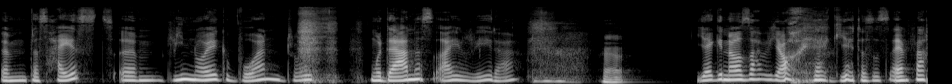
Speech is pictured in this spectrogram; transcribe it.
Ähm, das heißt, ähm, wie neu geboren durch modernes Ayurveda. Ja. Ja, genau so habe ich auch reagiert. Das ist einfach,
